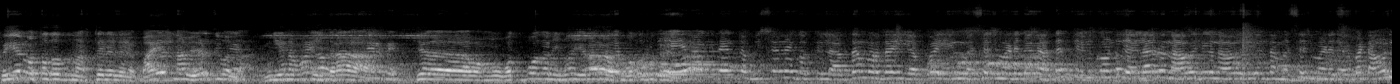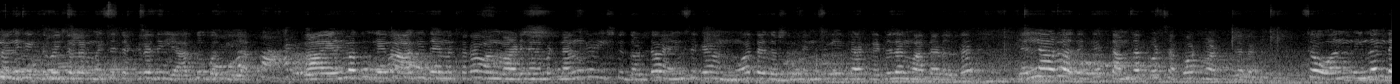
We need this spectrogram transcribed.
ಕೈಯಲ್ಲಿ ಒತ್ತದನ್ನ ಅಷ್ಟೇನೆ ಬಾಯಲ್ಲಿ ನಾವು ಹೇಳ್ತೀವಲ್ಲ. ಹಿಂಗೇನಮ್ಮ ಈ ತರ ಒತ್ಬೋದ ನೀನು? ಏನಾರ ಒತ್ಬಿಟ್ರೆ? ಏನಾಗಿದೆ ಅಂತ ವಿಷಯನೇ ಗೊತ್ತಿಲ್ಲ. ಅರ್ಧಂಬರ್ಧ ಈ ಅಪ್ಪ ಏನ್ ಮೆಸೇಜ್ ಮಾಡಿದ್ದಾರೆ ಅದನ್ನ ತಿಳ್ಕೊಂಡು ಎಲ್ಲರೂ ನಾವಿದೀವಿ ನಾವಿದೀವಿ ಅಂತ ಮೆಸೇಜ್ ಮಾಡಿದ್ದಾರೆ. ಬಟ್ ಅವ್ನು ನನಗೆ ಇಂಡಿವಿಜುವಲ್ ಆಗಿ ಮೆಸೇಜ್ ಹಾಕಿರೋದು ಯಾರಿಗೂ ಗೊತ್ತಿಲ್ಲ. ಆ ಹೆಣ್ಮಕ್ಳಿಗೆ ಏನೋ ಆಗಿದೆ ಅನ್ನೋ ಥರ ಅವ್ನು ಮಾಡಿದ್ದಾನೆ ಬಟ್ ನನಗೆ ಇಷ್ಟು ದೊಡ್ಡ ಹೆಂಗಸಿಗೆ ಒಂದು ಮೂವತ್ತೈದು ವರ್ಷದ ಹೆಂಗಸಿಗೆ ಈ ಕೆಟ್ಟದಂಗೆ ಮಾತಾಡಿದ್ರೆ ಎಲ್ಲರೂ ಅದಕ್ಕೆ ತಮ್ಸಪ್ ಕೊಟ್ಟು ಸಪೋರ್ಟ್ ಮಾಡ್ತಿದ್ದಾರೆ. ಸೊ ಒಂದು ಇನ್ನೊಂದು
